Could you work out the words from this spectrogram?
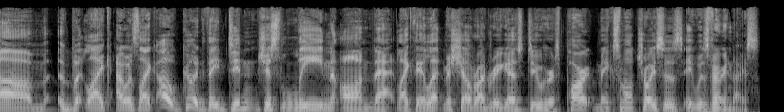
Um, but like I was like, oh, good. They didn't just lean on that. Like they let Michelle Rodriguez do her part, make small choices. It was very nice.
